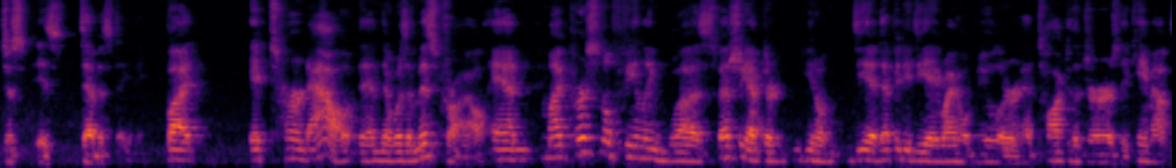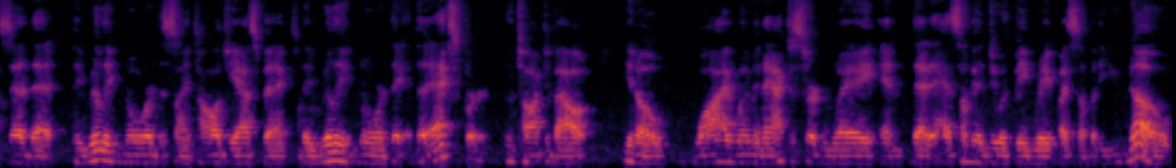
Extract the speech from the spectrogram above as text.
just is devastating, but it turned out then there was a mistrial. And my personal feeling was, especially after, you know, DA, Deputy DA Reinhold Mueller had talked to the jurors, they came out and said that they really ignored the Scientology aspect. They really ignored the, the expert who talked about, you know, why women act a certain way and that it has something to do with being raped by somebody you know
